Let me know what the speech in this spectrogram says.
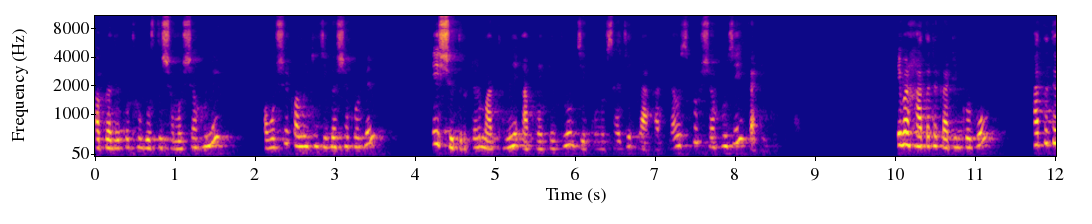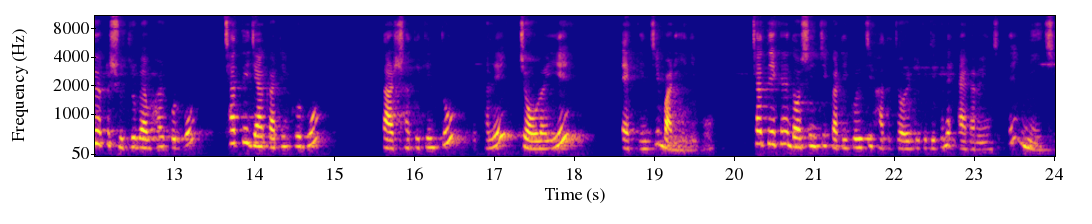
আপনাদের কোথাও বুঝতে সমস্যা হলে অবশ্যই কমেন্টে জিজ্ঞাসা করবেন। এই সূত্রটার মাধ্যমে আপনি কিন্তু যে কোনো সাইজের প্লাকার ব্লাউজ খুব সহজেই কাটিং করতে পারবেন। এবার হাতাটা কাটিং করব। হাতাতেও একটা সূত্র ব্যবহার করব। ছাতে যা কাটিং করব, তার সাথে কিন্তু এখানে চওড়াইয়ে এক ইঞ্চি বাড়িয়ে নিব। ছাতে এখানে দশ ইঞ্চি কাটিং করেছি, হাতে চড়াইটিকে এখানে এগারো ইঞ্চিতে নিয়েছি।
